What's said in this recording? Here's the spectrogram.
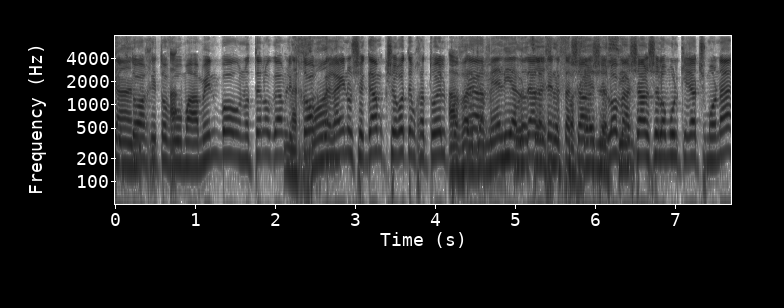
השחקן- לפתוח איתו והוא מאמין בו, הוא נותן לו גם לפתוח, נכון. וראינו שגם כשרותם חתואל פותח, אבל גם אליה הוא לא יודע צריך לתת את השער שלו, והשער שלו מול קריית שמונה,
